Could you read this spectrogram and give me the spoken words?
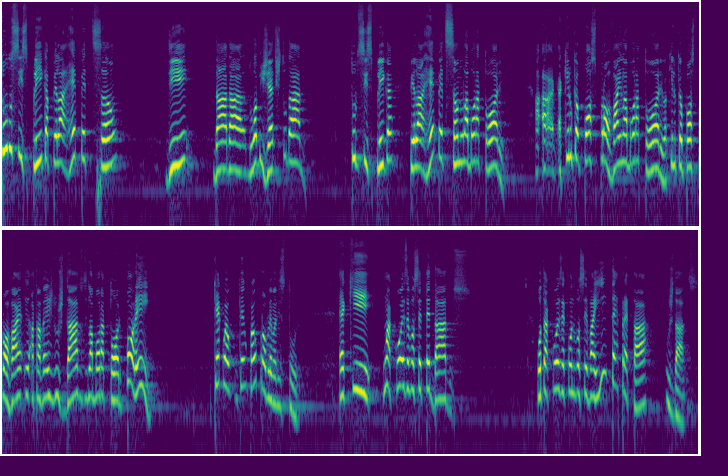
tudo se explica pela repetição de, da, da, do objeto estudado. Tudo se explica pela repetição no laboratório. Aquilo que eu posso provar em laboratório, aquilo que eu posso provar através dos dados de laboratório. Porém, que, qual, que, qual é o problema disso tudo? É que uma coisa é você ter dados, outra coisa é quando você vai interpretar os dados.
